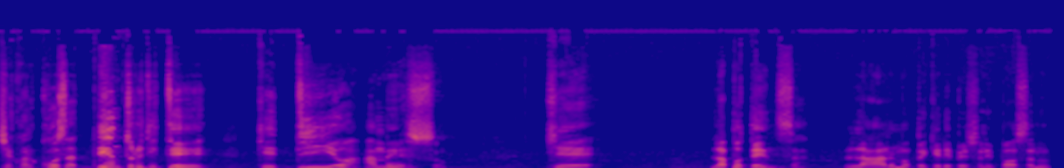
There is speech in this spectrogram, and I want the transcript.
C'è qualcosa dentro di te che Dio ha messo, che è la potenza, l'arma perché le persone possano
